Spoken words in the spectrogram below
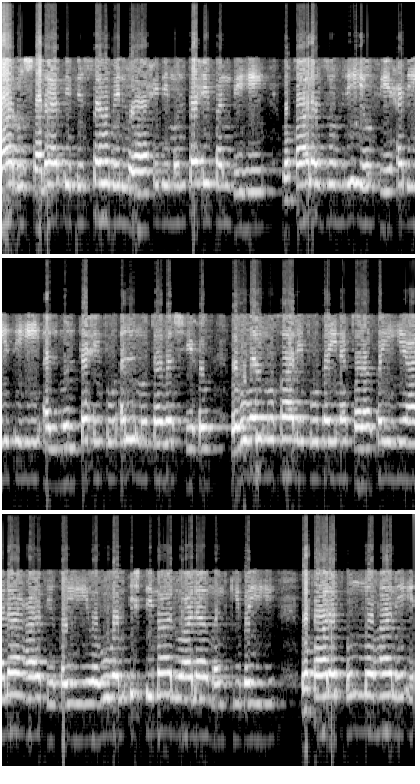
باب الصلاة في الصوب الواحد ملتحفا به. وقال الزهري في حديثه الملتحف المتوشح وهو المخالف بين طرفيه على عاتقيه، وهو الاشتمال على منكبيه. وقالت أم هانئ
